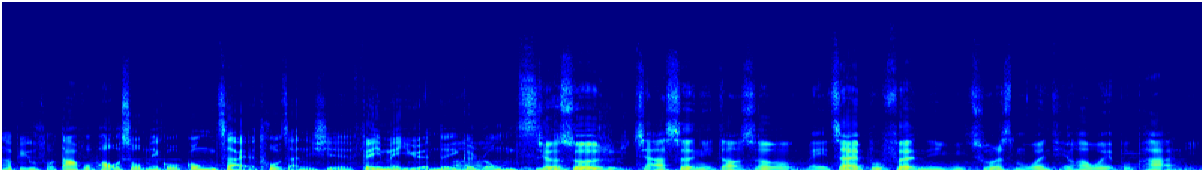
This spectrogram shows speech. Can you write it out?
那比如说大幅抛售美国公债，拓展一些非美元的一个融资。Oh. 就是说，假设你到时候美债部分你你出了什么问题的话，我也不怕你。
